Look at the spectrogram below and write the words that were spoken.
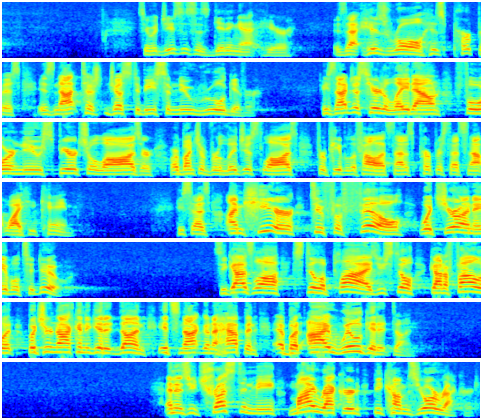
See, what Jesus is getting at here is that his role, his purpose, is not to, just to be some new rule giver. He's not just here to lay down four new spiritual laws or, or a bunch of religious laws for people to follow. That's not his purpose. That's not why he came. He says, I'm here to fulfill what you're unable to do. See, God's law still applies. You still got to follow it, but you're not going to get it done. It's not going to happen, eh, but I will get it done. And as you trust in me, my record becomes your record.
